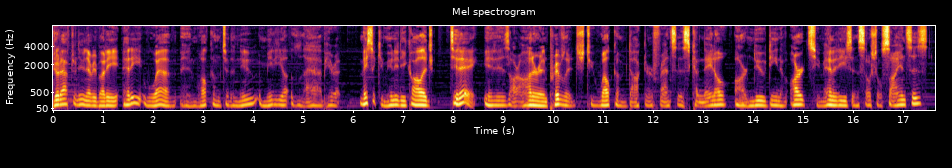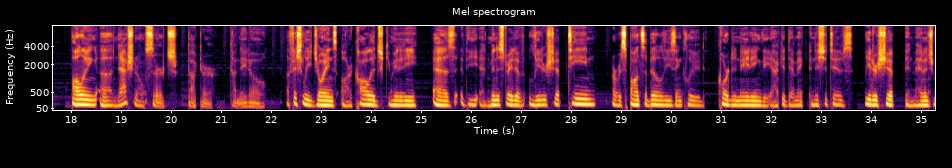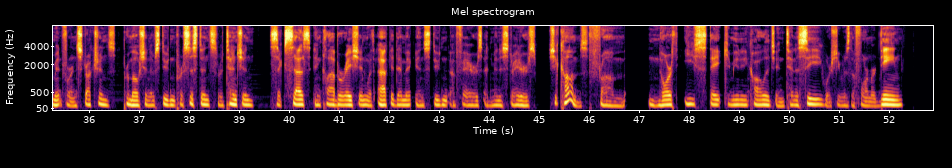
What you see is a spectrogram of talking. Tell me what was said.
Good afternoon, everybody. Eddie Webb, and welcome to the new Media Lab here at Mesa Community College. Today, it is our honor and privilege to welcome Dr. Francis Canedo, our new Dean of Arts, Humanities, and Social Sciences. Following a national search, Dr. Canedo officially joins our college community as the administrative leadership team our responsibilities include coordinating the academic initiatives, leadership and management for instructions, promotion of student persistence, retention, success, and collaboration with academic and student affairs administrators. She comes from Northeast State Community College in Tennessee, where she was the former dean,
